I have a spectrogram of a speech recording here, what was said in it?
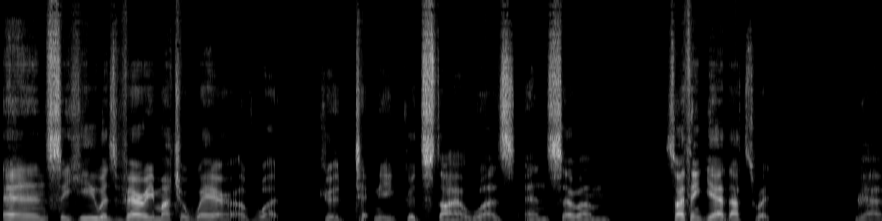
And so he was very much aware of what good technique, good style was. And so, um, so I think, yeah, that's what, yeah.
